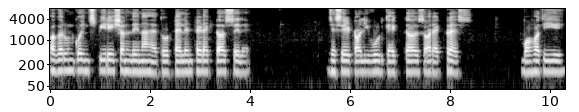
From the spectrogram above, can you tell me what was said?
अगर उनको इंस्पिरेशन लेना है तो टैलेंटेड एक्टर्स से ले। जैसे टॉलीवुड के एक्टर्स और एक्ट्रेस बहुत ही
